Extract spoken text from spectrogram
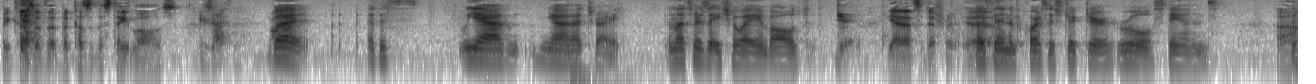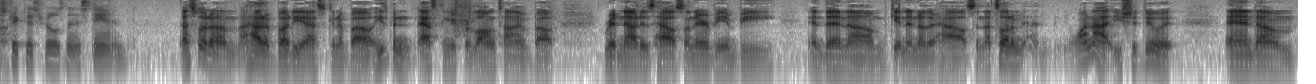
because Yeah. of the because of the state laws. Exactly. But at this, yeah, yeah, that's right. Unless there's HOA involved, Yeah. Yeah, that's different. Yeah, because then of course the stricter rule stands. Uh-huh. The strictest rule is going to stand. That's what um I had a buddy asking about. He's been asking me for a long time about renting out his house on Airbnb and then um getting another house. And I told him, yeah, why not? You should do it. And um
